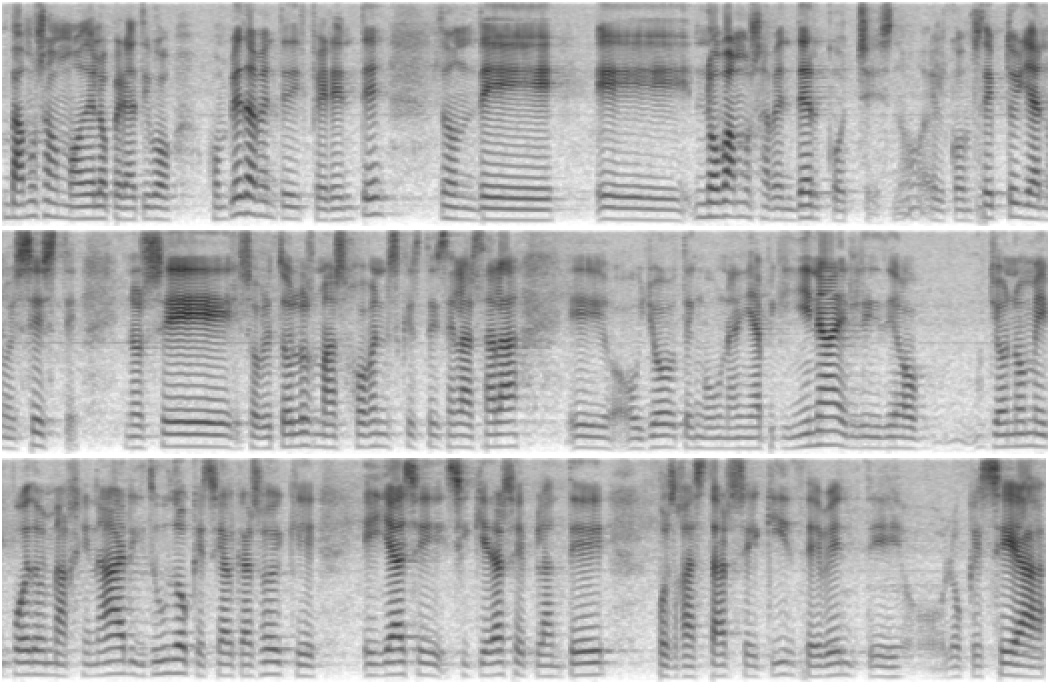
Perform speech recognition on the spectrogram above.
Vamos a un modelo operativo completamente diferente, donde eh, no vamos a vender coches, ¿no? el concepto ya no es este. No sé, sobre todo los más jóvenes que estéis en la sala, eh, o yo tengo una niña pequeñina, y le yo no me puedo imaginar y dudo que sea el caso de que ella se, siquiera se plantee pues gastarse 15, 20 o lo que sea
